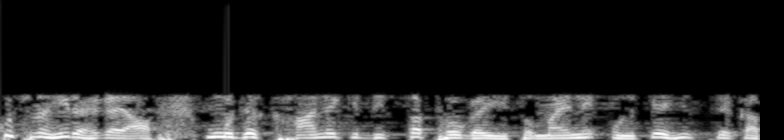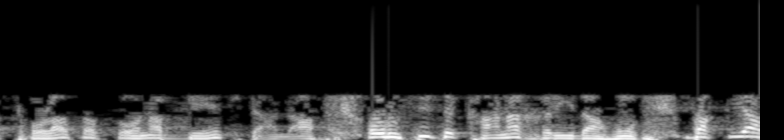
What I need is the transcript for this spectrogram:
کچھ نہیں رہ گیا۔ مجھے کھانے کی دقت ہو گئی تو میں نے ان کے حصے کا تھوڑا سا سونا بیچ ڈالا اور اسی سے کھانا خریدا ہوں۔ بقیہ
